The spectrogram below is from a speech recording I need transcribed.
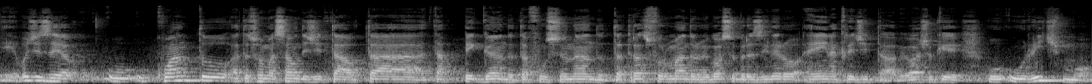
Eu vou dizer, o, o quanto a transformação digital está tá pegando, está funcionando, está transformando o negócio brasileiro é inacreditável. Eu acho que o, o ritmo,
